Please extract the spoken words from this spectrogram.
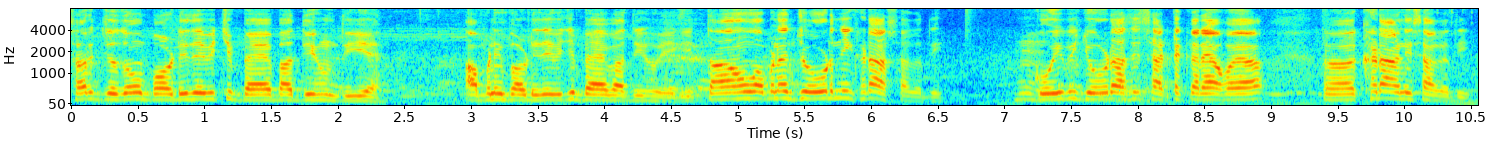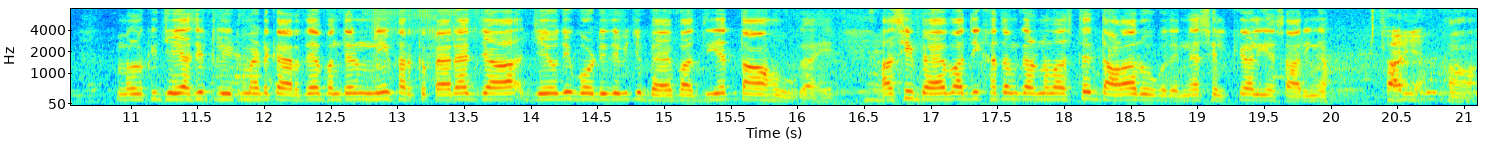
ਸਰ ਜਦੋਂ ਬਾਡੀ ਦੇ ਵਿੱਚ ਬੈਬਾਦੀ ਹੁੰਦੀ ਹੈ ਆਪਣੀ ਬਾਡੀ ਦੇ ਵਿੱਚ ਬੈਬਾਦੀ ਹੋਏਗੀ ਤਾਂ ਉਹ ਆਪਣਾ ਜੋੜ ਨਹੀਂ ਖੜਾ ਸਕਦੀ। ਕੋਈ ਵੀ ਜੋੜ ਅਸੀਂ ਸੈੱਟ ਕਰਿਆ ਹੋਇਆ ਖੜਾ ਨਹੀਂ ਸਕਦੀ। ਮਤਲਬ ਕਿ ਜੇ ਅਸੀਂ ਟ੍ਰੀਟਮੈਂਟ ਕਰਦੇ ਆ ਬੰਦੇ ਨੂੰ ਨਹੀਂ ਫ਼ਰਕ ਪੈ ਰਿਹਾ ਜਾਂ ਜੇ ਉਹਦੀ ਬੋਡੀ ਦੇ ਵਿੱਚ ਬੈਬਾਦੀ ਹੈ ਤਾਂ ਹੋਊਗਾ ਇਹ। ਅਸੀਂ ਬੈਬਾਦੀ ਖਤਮ ਕਰਨ ਵਾਸਤੇ ਦਾਲਾਂ ਰੋਕ ਦਿੰਦੇ ਆ ਸਿਲਕੇ ਵਾਲੀਆਂ ਸਾਰੀਆਂ। ਸਾਰੀਆਂ? ਹਾਂ।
